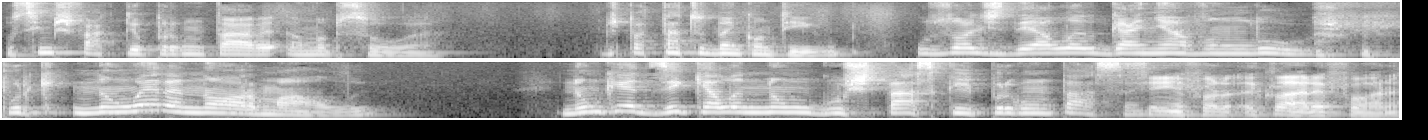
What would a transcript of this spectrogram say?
o simples facto de eu perguntar a uma pessoa mas pá, está tudo bem contigo. Os olhos dela ganhavam luz, porque não era normal. Não quer dizer que ela não gostasse que lhe perguntassem. Sim, é fora, é claro, é fora.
